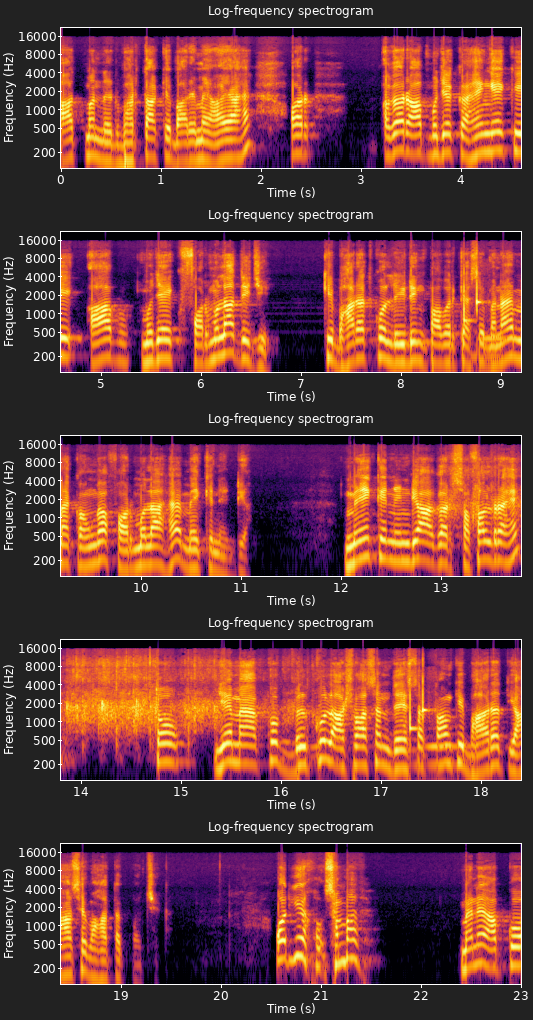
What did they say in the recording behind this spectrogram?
आत्मनिर्भरता के बारे में आया है। और अगर आप मुझे कहेंगे कि आप मुझे एक फॉर्मूला दीजिए कि भारत को लीडिंग पावर कैसे बनाए, मैं कहूँगा फॉर्मूला है make in India. Make in India अगर सफल रहे तो ये मैं आपको बिल्कुल आश्वासन दे सकता हूँ कि भारत यहाँ से वहाँ तक पहुंचेगा। और ये संभव है। मैंने आपको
